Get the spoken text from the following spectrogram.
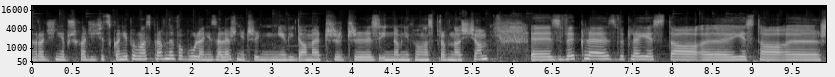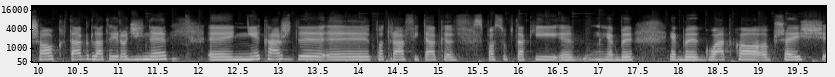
w rodzinie przychodzi dziecko niepełnosprawne w ogóle, niezależnie czy niewidome, czy, czy z inną niepełnosprawnością, zwykle, zwykle jest to, jest to szok tak, dla tej rodziny. Nie każdy potrafi potrafi tak w sposób taki y, jakby, jakby gładko przejść y,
